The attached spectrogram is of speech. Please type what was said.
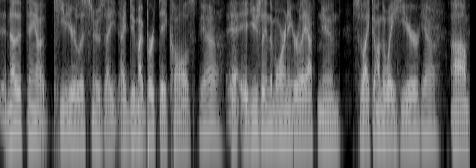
another thing. I'll key to your listeners. I, I do my birthday calls Yeah. uh, usually in the morning, early afternoon. So like on the way here, Yeah. um,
